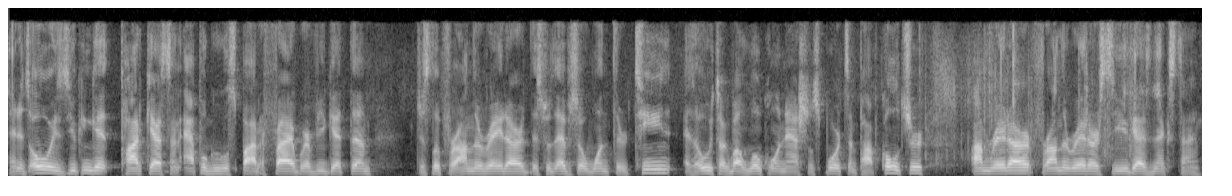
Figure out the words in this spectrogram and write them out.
And as always you can get podcasts on apple google spotify wherever you get them just look for On the Radar. This was episode 113. As always talk about local and national sports and pop culture. I'm Radar for On the Radar. See you guys next time.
